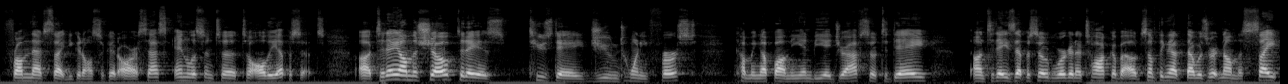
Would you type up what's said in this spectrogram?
from that site. You can also get RSS and listen to, to all the episodes. Uh, today on the show, today is Tuesday, June 21st, coming up on the NBA draft. So today, on today's episode, we're going to talk about something that, that was written on the site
